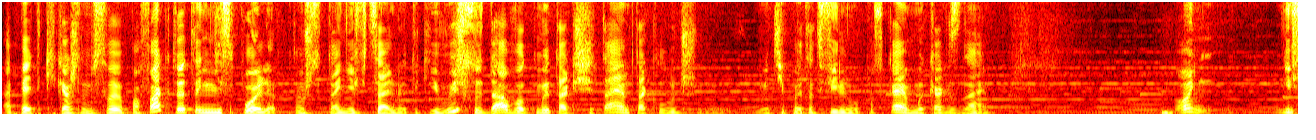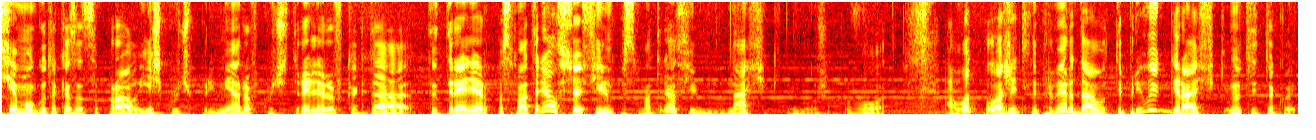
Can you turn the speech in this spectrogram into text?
Опять-таки, каждому свое по факту, это не спойлер, потому что это они официальные такие вышли, да, вот мы так считаем, так лучше. Мы, мы, типа, этот фильм выпускаем, мы как знаем. Но не все могут оказаться правы. Есть куча примеров, куча трейлеров, когда ты трейлер посмотрел, все, фильм посмотрел, фильм нафиг не нужен. Вот. А вот положительный пример, да, вот ты привык к графике, ну ты такой,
